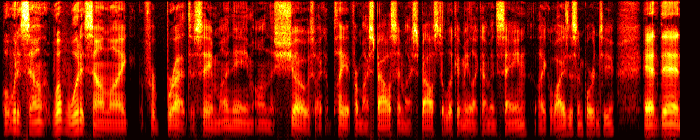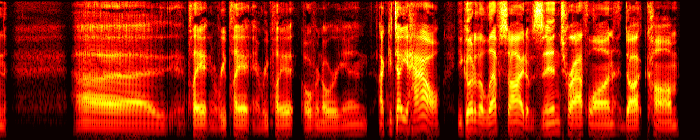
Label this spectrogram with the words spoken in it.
what would it sound what would it sound like for Brett to say my name on the show so I could play it for my spouse and my spouse to look at me like I'm insane? Like, why is this important to you? And then uh, play it and replay it and replay it over and over again. I can tell you how. You go to the left side of zentriathlon.com,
